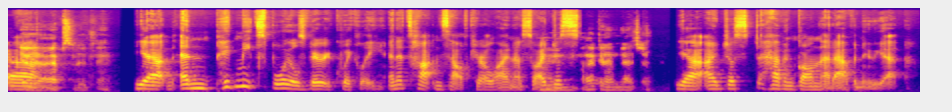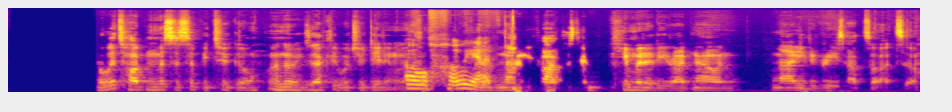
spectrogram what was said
Um, yeah, yeah, um, absolutely. Yeah, and pig meat spoils very quickly, and it's hot in South Carolina. So I Mm, just, I can imagine. yeah, I just haven't gone that avenue yet. Well, it's hot in Mississippi too, girl. I know exactly what you're dealing with. Oh, oh We yeah, have 95% humidity right now and 90 degrees outside. So,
